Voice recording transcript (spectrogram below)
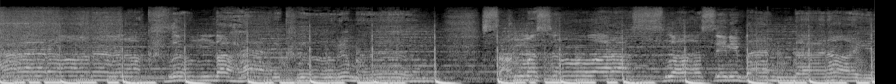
Her anın aklımda her kıvrımın Sanmasınlar asla seni benden ayrı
